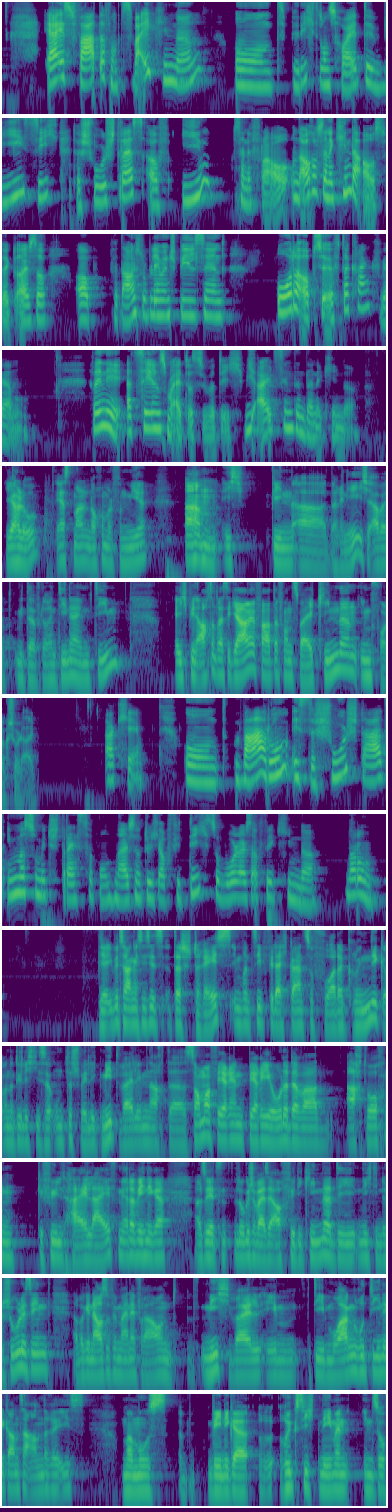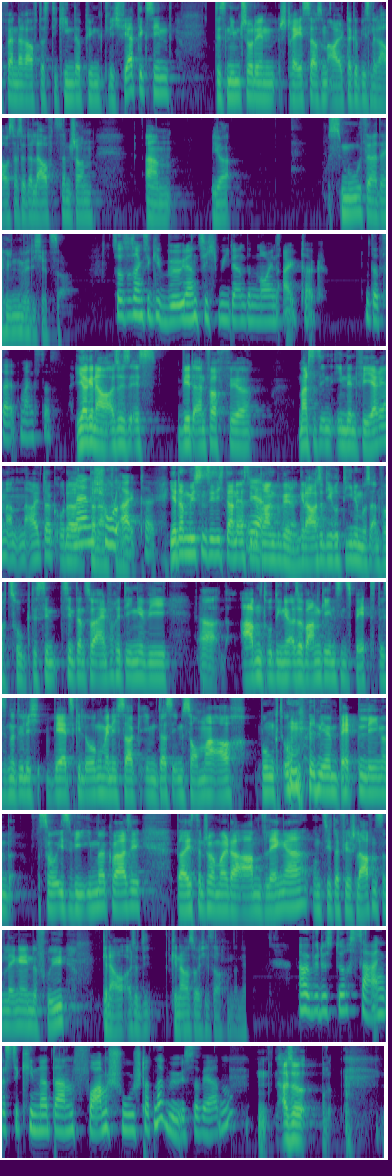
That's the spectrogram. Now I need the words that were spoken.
Er ist Vater von zwei Kindern und berichtet uns heute, wie sich der Schulstress auf ihn, seine Frau und auch auf seine Kinder auswirkt. Also ob Verdauungsprobleme im Spiel sind oder ob sie öfter krank werden. René, erzähl uns mal etwas über dich. Wie alt sind denn deine Kinder? Ja, hallo. Erstmal noch einmal von mir. Ähm, ich bin äh, der René, ich arbeite mit der Florentina im Team. Ich bin 38 Jahre, Vater von zwei Kindern im Volksschulalter. Okay. Und warum ist der Schulstart immer so mit Stress verbunden? Also natürlich auch für dich, sowohl als auch für die Kinder. Warum? Ja, ich würde sagen, es ist jetzt der Stress im Prinzip vielleicht gar nicht so vordergründig, aber natürlich ist er unterschwellig mit, weil eben nach der Sommerferienperiode, da war acht Wochen gefühlt High Life, mehr oder weniger. Also jetzt logischerweise auch für die Kinder, die nicht in der Schule sind, aber genauso für meine Frau und mich, weil eben die Morgenroutine ganz andere ist man muss weniger Rücksicht nehmen, insofern darauf, dass die Kinder pünktlich fertig sind. Das nimmt schon den Stress aus dem Alltag ein bisschen raus. Also da läuft es dann schon ähm, ja, smoother dahin, würde ich jetzt sagen. Sozusagen, sie gewöhnen sich wieder an den neuen Alltag mit der Zeit, meinst du das? Ja, genau. Also es, es wird einfach für Meinst du in, in den Ferien an den Alltag? Oder Nein, Schulalltag. Ja, da müssen sie sich dann erst ja. wieder dran gewöhnen. Genau, also die Routine muss einfach zurück. Das sind, sind dann so einfache Dinge wie äh, Abendroutine, also wann gehen sie ins Bett. Das ist natürlich, wäre jetzt gelogen, wenn ich sage, dass im Sommer auch punktum in ihren Betten liegen und so ist wie immer quasi. Da ist dann schon mal der Abend länger und sie dafür schlafen dann länger in der Früh. Genau, also die, genau solche Sachen dann, ja. Aber würdest du auch sagen, dass die Kinder dann vorm Schulstart nervöser werden? Also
